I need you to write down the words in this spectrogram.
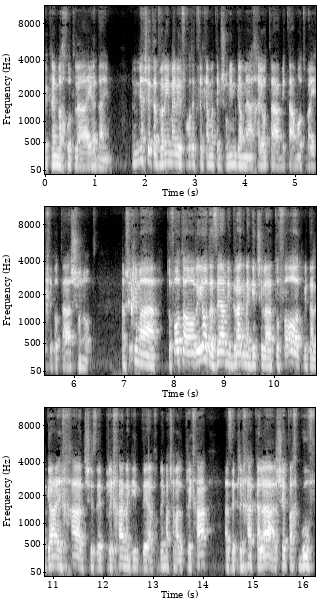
וקרם לחוט לידיים. אני מניח שאת הדברים האלה, לפחות את חלקם אתם שומעים גם מהאחיות המתאמות ביחידות השונות. נמשיך עם התופעות העוריות, אז זה המדרג נגיד של התופעות, מדרגה אחד, שזה פריחה נגיד, אנחנו מדברים עכשיו על פריחה, אז זה פריחה קלה על שטח גוף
